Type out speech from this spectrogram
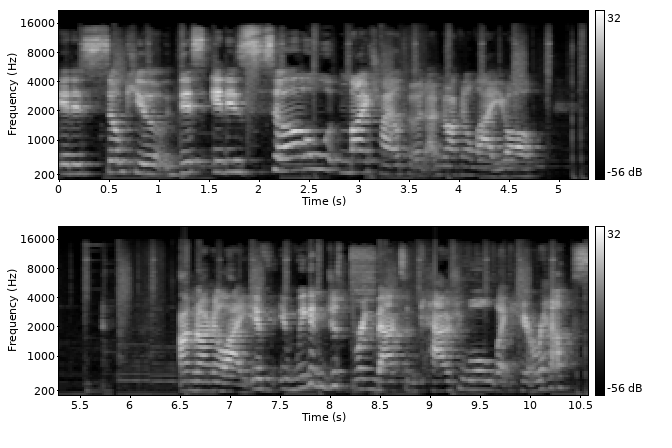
It is so cute. This, it is so my childhood. I'm not gonna lie, y'all. I'm not gonna lie. If, if we can just bring back some casual like hair wraps,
